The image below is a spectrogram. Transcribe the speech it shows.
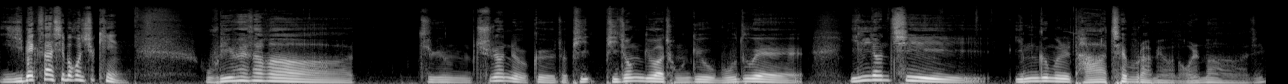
240억 원 슈킹. 우리 회사가 지금 출연료 그 저 비정규와 정규 모두의 1년치 임금을 다 체불하면 얼마지?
